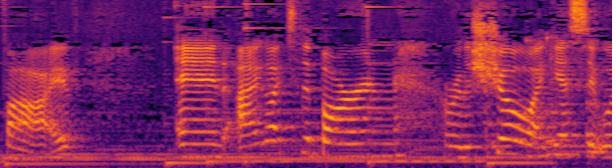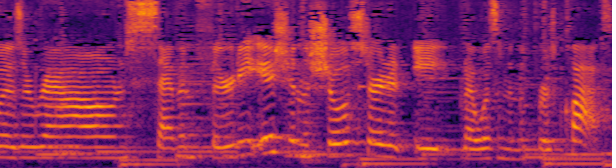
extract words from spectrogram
five, and I got to the barn or the show. I guess it was around 7:30 ish, and the show started at eight, but I wasn't in the first class.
